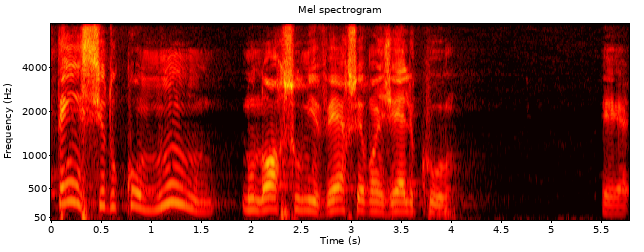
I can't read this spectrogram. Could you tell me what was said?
tem sido comum no nosso universo evangélico, é,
